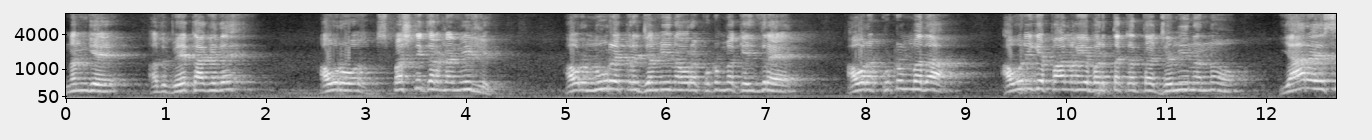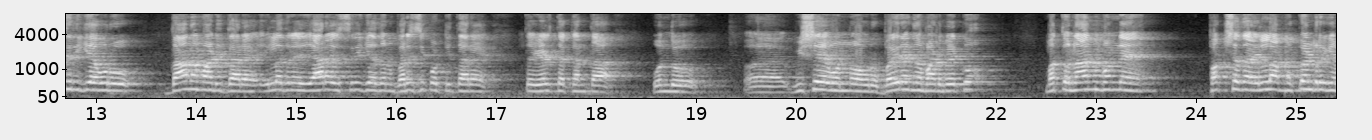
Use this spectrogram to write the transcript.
ನಮಗೆ ಅದು ಬೇಕಾಗಿದೆ. ಅವರು ಸ್ಪಷ್ಟೀಕರಣ ನೀಡಲಿ. ಅವರು ನೂರು ಎಕರೆ ಜಮೀನು ಅವರ ಕುಟುಂಬಕ್ಕೆ ಇದ್ದರೆ ಅವರ ಕುಟುಂಬದ ಅವರಿಗೆ ಪಾಲಿಗೆ ಬರ್ತಕ್ಕಂಥ ಜಮೀನನ್ನು ಯಾರ ಹೆಸರಿಗೆ ಅವರು ದಾನ ಮಾಡಿದ್ದಾರೆ, ಇಲ್ಲದ್ರೆ ಯಾರ ಹೆಸರಿಗೆ ಅದನ್ನು ಬರೆಸಿಕೊಟ್ಟಿದ್ದಾರೆ ಅಂತ ಹೇಳ್ತಕ್ಕಂಥ ಒಂದು ವಿಷಯವನ್ನು ಅವರು ಬಹಿರಂಗ ಮಾಡಬೇಕು. ಮತ್ತು ನಾನು ಮೊನ್ನೆ ಪಕ್ಷದ ಎಲ್ಲ ಮುಖಂಡರಿಗೆ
